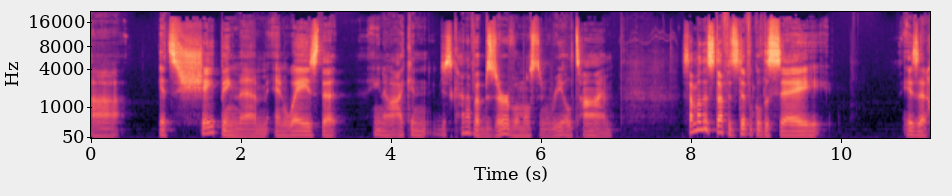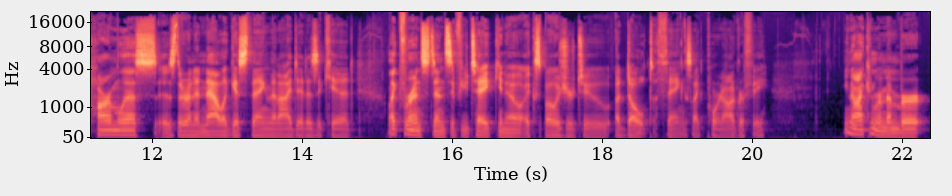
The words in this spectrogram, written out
Uh, it's shaping them in ways that, you know, I can just kind of observe almost in real time. Some of the stuff is difficult to say. Is it harmless? Is there an analogous thing that I did as a kid? Like for instance, if you take, you know, exposure to adult things like pornography. You know, I can remember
